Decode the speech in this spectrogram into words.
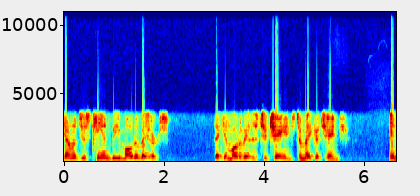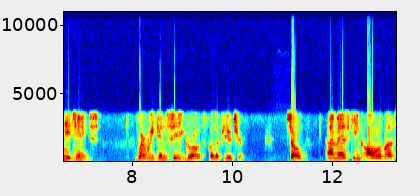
challenges can be motivators. They can motivate us to change, to make a change, any change, where we can see growth for the future. So I'm asking all of us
